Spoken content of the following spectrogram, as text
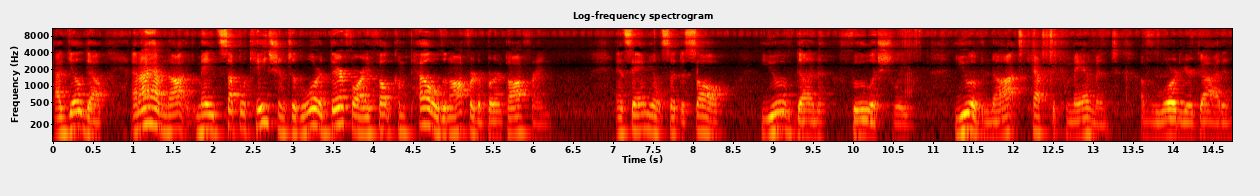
at Gilgal, and I have not made supplication to the Lord. Therefore I felt compelled and offered a burnt offering. And Samuel said to Saul, You have done foolishly. You have not kept the commandment of the Lord your God, and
